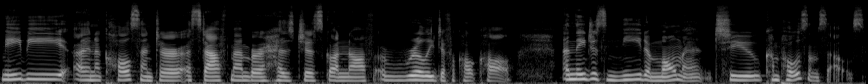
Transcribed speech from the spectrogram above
maybe in a call center, a staff member has just gotten off a really difficult call and they just need a moment to compose themselves.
